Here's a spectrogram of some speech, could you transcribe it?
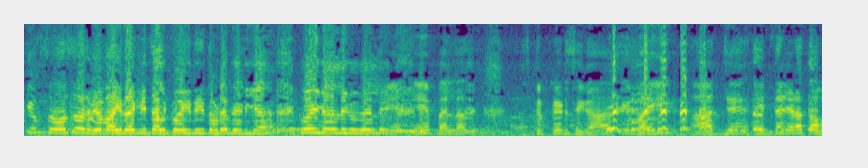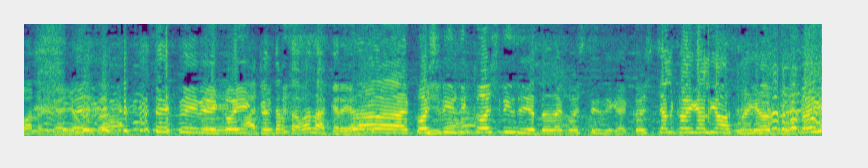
ਕਿ ਅਫਸੋਸ ਹੋ ਰਿਹਾ ਭਾਈ ਦਾ ਕਿ ਚੱਲ ਕੋਈ ਨਹੀਂ ਥੋੜੇ ਦੇਣੀ ਆ। ਕੋਈ ਗੱਲ ਨਹੀਂ ਕੋਈ ਗੱਲ ਨਹੀਂ। ਇਹ ਇਹ ਪਹਿਲਾਂ ਸਕ੍ਰਿਪਟਡ ਸੀਗਾ ਕਿ ਭਾਈ ਅੱਜ ਇੱਧਰ ਜਿਹੜਾ ਤਵਾ ਲੱਗਿਆ ਜਾਊਗਾ। ਨਹੀਂ ਨਹੀਂ ਕੋਈ ਅੱਜ ਇੱਧਰ ਤਵਾ ਲੱਗ ਰਿਹਾ। ਕੁਛ ਨਹੀਂ ਸੀ ਕੁਛ ਨਹੀਂ ਸੀ ਇਦਾਂ ਦਾ ਕੁਛ ਨਹੀਂ ਸੀਗਾ। ਕੁਛ ਚੱਲ ਕੋਈ ਗੱਲ ਨਹੀਂ ਹੌਸਲਾ ਹੀ ਹੌਸਲਾ ਕੋਈ ਗੱਲ।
